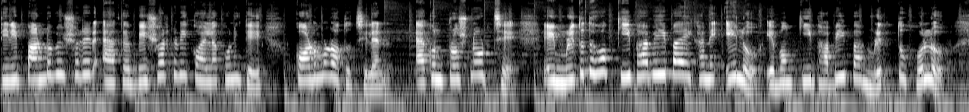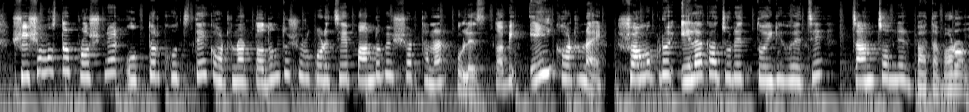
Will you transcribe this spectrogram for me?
তিনি পাণ্ডবেশ্বরের এক বেসরকারি কয়লা খনিতে কর্মরত ছিলেন। এখন প্রশ্ন উঠছে, এই মৃতদেহ কিভাবেই বা এখানে এলো এবং কিভাবেই বা মৃত্যু হলো? সেই সমস্ত প্রশ্নের উত্তর খুঁজতে ঘটনার তদন্ত শুরু করেছে পাণ্ডবেশ্বর থানার পুলিশ। তবে এই ঘটনায় সমগ্র এলাকা জুড়ে তৈরি হয়েছে চাঞ্চল্যের বাতাবরণ।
